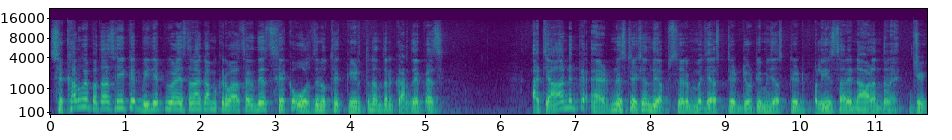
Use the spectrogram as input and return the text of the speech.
ਸਿੱਖਾਂ ਨੂੰ ਇਹ ਪਤਾ ਸੀ ਕਿ ਬੀਜੇਪੀ ਵਾਲੇ ਇਸ ਤਰ੍ਹਾਂ ਕੰਮ ਕਰਵਾ ਸਕਦੇ ਸਿੱਖ ਉਸ ਦਿਨ ਉੱਥੇ ਕੀਰਤਨ ਅੰਦਰ ਕਰਦੇ ਪਏ ਸੀ। ਅਚਾਨਕ ਐਡਮਿਨਿਸਟ੍ਰੇਸ਼ਨ ਦੇ ਅਫਸਰ ਮੈਜਿਸਟ੍ਰੇਟ ਡਿਊਟੀ ਮੈਜਿਸਟ੍ਰੇਟ ਪੁਲਿਸ ਸਾਰੇ ਨਾਲ ਅੰਦਰ ਹੈ ਜੀ।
